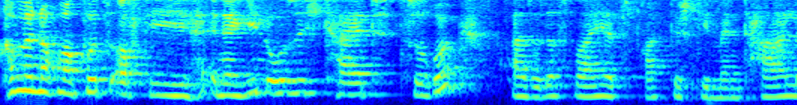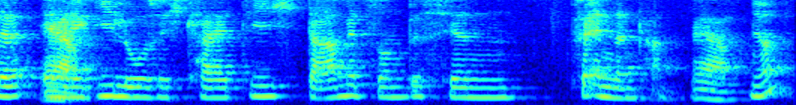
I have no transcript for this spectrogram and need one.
Kommen wir noch mal kurz auf die Energielosigkeit zurück. Also das war jetzt praktisch die mentale Ja. Energielosigkeit, die ich damit so ein bisschen verändern kann. Ja. Ja?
